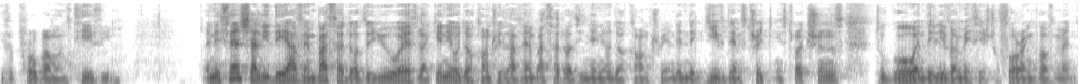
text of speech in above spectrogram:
it's a program on TV. And essentially, they have ambassadors. The US, like any other countries, have ambassadors in any other country, and then they give them strict instructions to go and deliver a message to foreign government.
